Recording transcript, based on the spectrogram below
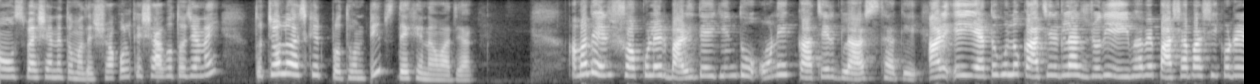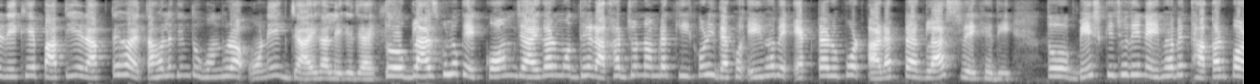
মৌস প্যাশনে তোমাদের সকলকে স্বাগত জানাই। তো চলো আজকের প্রথম টিপস দেখে নেওয়া যাক। আমাদের সকলের বাড়িতেই কিন্তু অনেক কাচের গ্লাস থাকে। আর এই এতগুলো কাচের গ্লাস যদি এইভাবে পাশাপাশি করে রেখে পাতিয়ে রাখতে হয়, তাহলে কিন্তু বন্ধুরা অনেক জায়গা লেগে যায়। তো গ্লাসগুলোকে কম জায়গার মধ্যে রাখার জন্য আমরা কি করি? দেখো, এইভাবে একটার উপর আর একটা গ্লাস রেখে দিই। তো বেশ কিছুদিন এইভাবে থাকার পর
